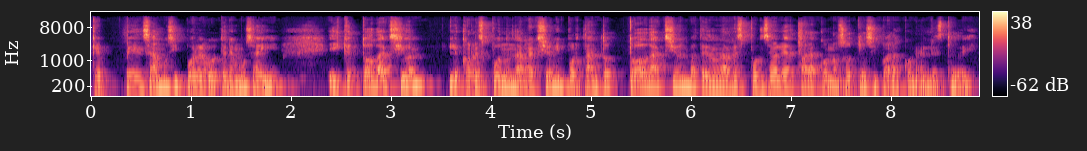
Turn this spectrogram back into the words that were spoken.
que pensamos y por algo tenemos ahí, y que toda acción le corresponde una reacción y por tanto toda acción va a tener una responsabilidad para con nosotros y para con el resto de ahí.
